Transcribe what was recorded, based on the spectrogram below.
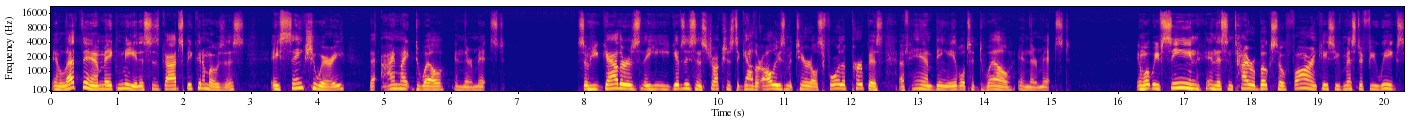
And let them make me, this is God speaking to Moses, a sanctuary that I might dwell in their midst. So he gathers, he gives these instructions to gather all these materials for the purpose of him being able to dwell in their midst. And what we've seen in this entire book so far, in case you've missed a few weeks,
